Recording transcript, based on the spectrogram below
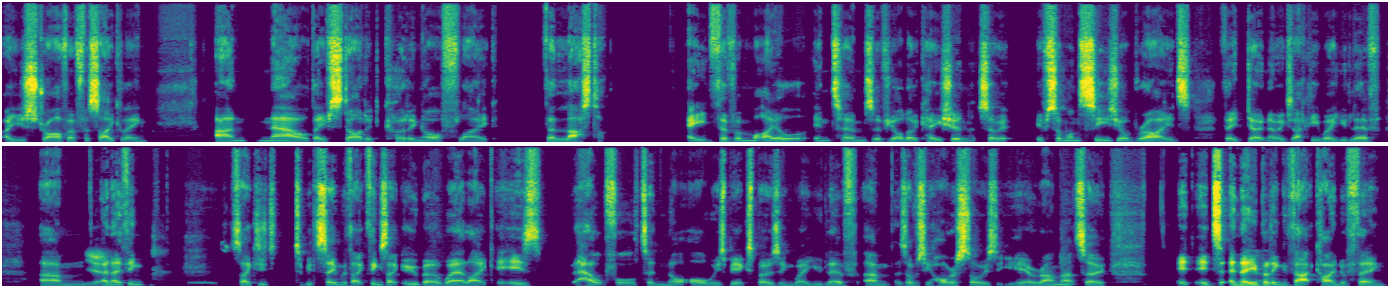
I use strava for cycling and now they've started cutting off like the last eighth of a mile in terms of your location. So it, if someone sees your rides, they don't know exactly where you live. Um, yeah. And I think it's likely to be the same with like things like Uber, where like it is helpful to not always be exposing where you live. Um, there's obviously horror stories that you hear around that, so it, it's enabling yeah. that kind of thing.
